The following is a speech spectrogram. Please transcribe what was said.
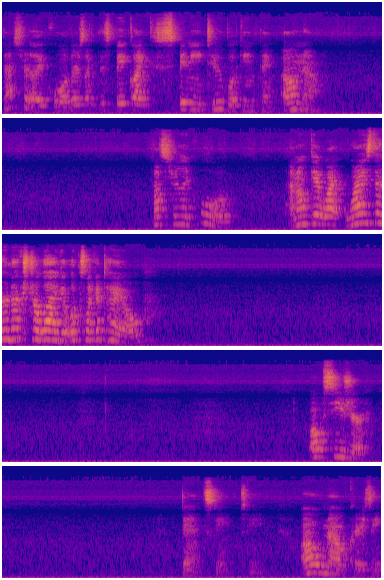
That's really cool. There's like this big like spinny tube looking thing. Oh no. That's really cool. I don't get why why is there an extra leg? It looks like a tail. Oh, seizure. Dance, dance, dance. Oh no, crazy.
